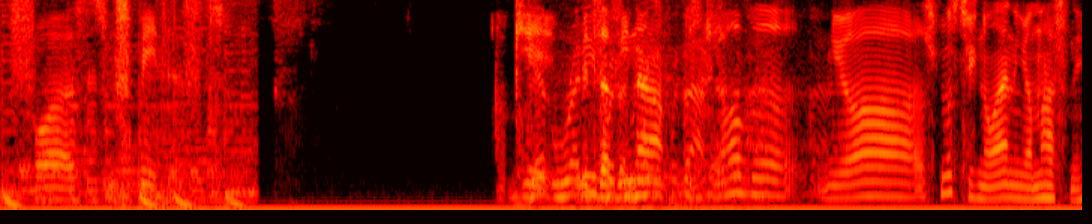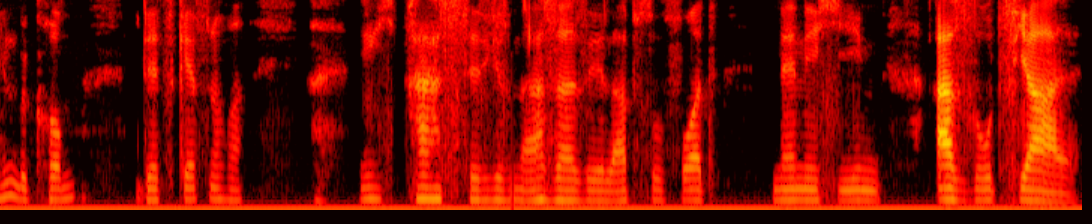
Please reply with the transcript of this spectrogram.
bevor es zu spät ist. Okay, mit Safina, ich glaube, ja, das müsste ich noch einigermaßen hinbekommen, mit der Skeff nochmal. Ich hasse diesen Azazel ab sofort nenne ich ihn asozial.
